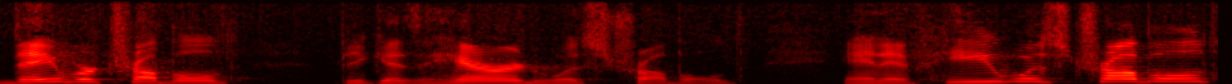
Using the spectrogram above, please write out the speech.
They were troubled because Herod was troubled. And if he was troubled,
